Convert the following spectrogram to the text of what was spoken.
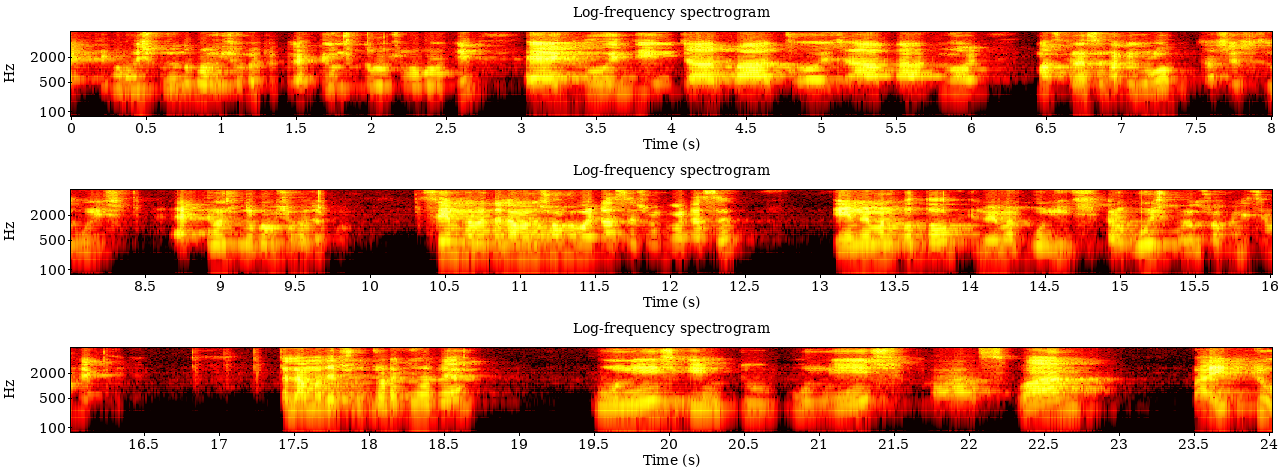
এক থেকে উনিশ পর্যন্ত ক্রমিক সংখ্যা যোগ এক থেকে উনিশ পর্যন্ত ক্রমিক সংখ্যা গুলো কি? এক, দুই, তিন, চার, পাঁচ, ছয়, সাত, আট, নয়, মাঝখানে আছে বাকিগুলো, তার শেষ আছে উনিশ। এক থেকে উনিশ পর্যন্ত ক্রমিক সংখ্যা যোগ সেম ভাবে তাহলে আমাদের সংখ্যা কয়টা আছে? সংখ্যা কয়টা আছে? এন এর মান কত? এন এর মান উনিশ। কারণ উনিশ পর্যন্ত সংখ্যা নিচ্ছি আমরা এক থেকে। তাহলে আমাদের সূত্রটা কি হবে? উনিশ ইন্টু উনিশ প্লাস ওয়ান বাই টু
